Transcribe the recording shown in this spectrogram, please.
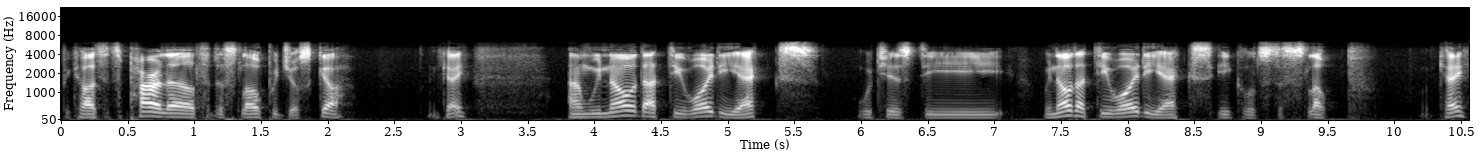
because it's parallel to the slope we just got. Okay? And we know that dy dx, which is the, we know that dy dx equals the slope. Okay?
